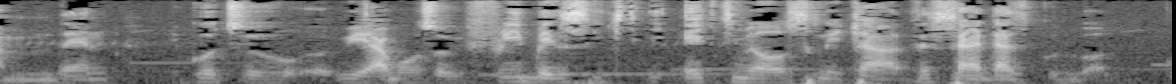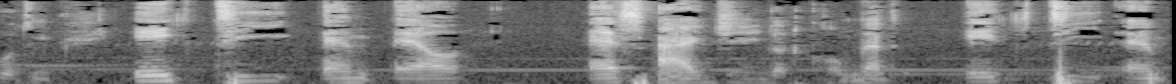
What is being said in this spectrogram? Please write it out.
Um, then you go to, we have also free basic HTML signature. This side does good work. Go to HTML sig.com. That's htmlsig.com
